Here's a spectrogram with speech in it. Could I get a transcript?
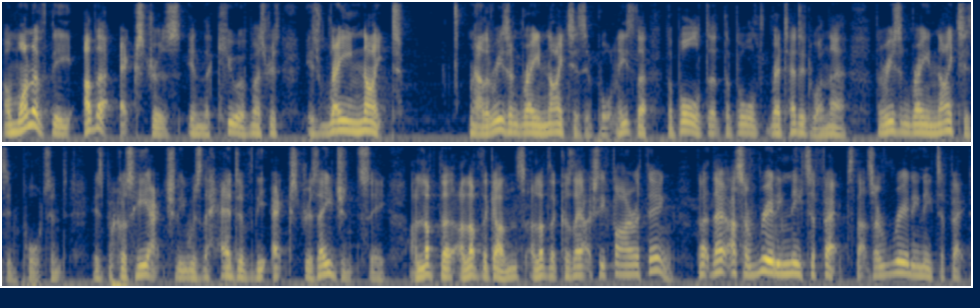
And one of the other extras in the queue of mercenaries is Ray Knight now, the reason Ray Knight is important, he's the, the bald, the, the bald red-headed one there. The reason Ray Knight is important is because he actually was the head of the extras agency. I love the, I love the guns. I love that because they actually fire a thing. That, that's a really neat effect. That's a really neat effect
